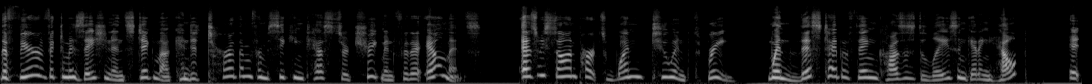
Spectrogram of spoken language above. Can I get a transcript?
The fear of victimization and stigma can deter them from seeking tests or treatment for their ailments. As we saw in parts 1, 2, and 3, when this type of thing causes delays in getting help, it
